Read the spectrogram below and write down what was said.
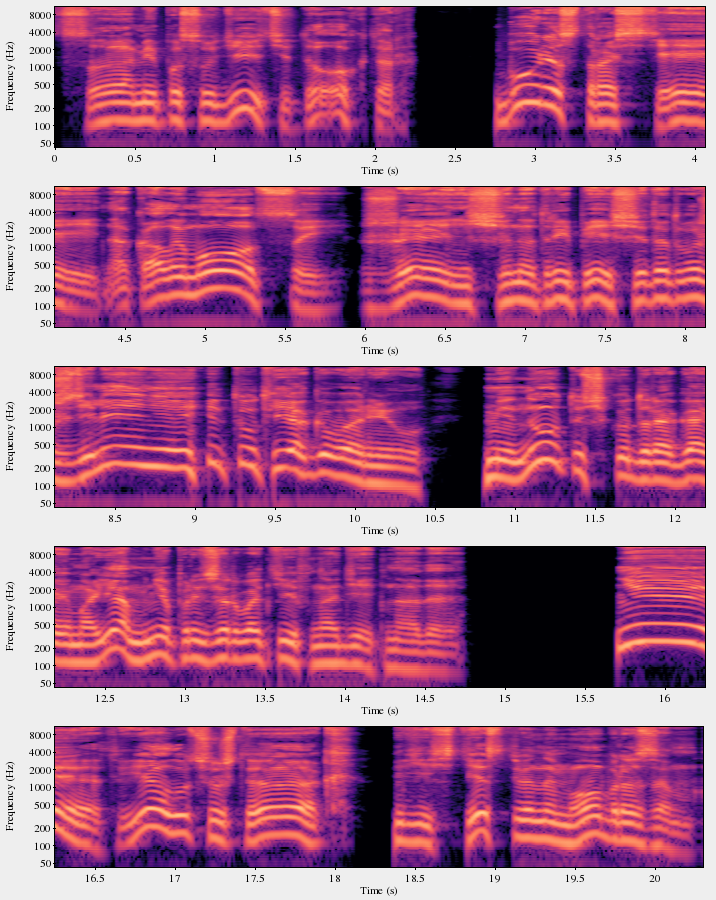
Сами посудите, доктор. Буря страстей, накал эмоций, женщина трепещет от вожделения, и тут я говорю, минуточку, дорогая моя, мне презерватив надеть надо. Нет, я лучше уж так, естественным образом.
